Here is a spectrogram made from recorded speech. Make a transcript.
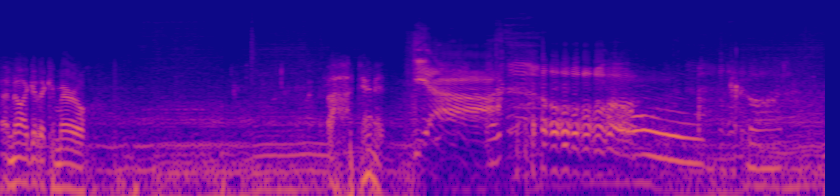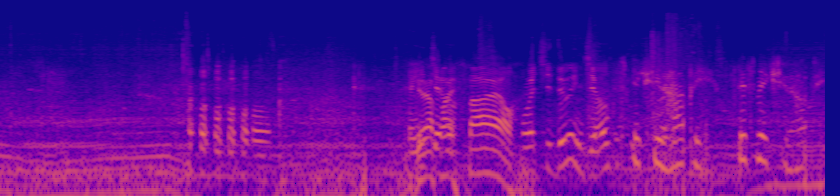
I know I got a Camaro. Ah, damn it. Yeah! Oh God. hey, Get off Joe. my file. What you doing, Joe? This makes you happy. This makes you happy.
